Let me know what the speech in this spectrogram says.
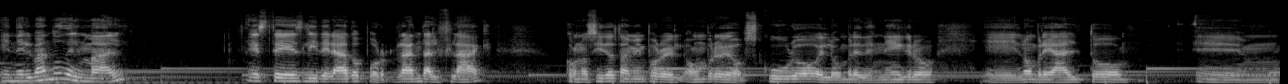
En el bando del mal, este es liderado por Randall Flagg, conocido también por el hombre oscuro, el hombre de negro, el hombre alto, em,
